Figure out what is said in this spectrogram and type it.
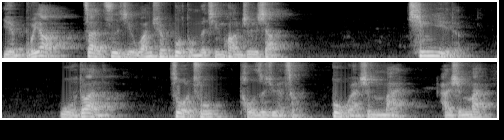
也不要在自己完全不懂的情况之下，轻易的、武断的做出投资决策，不管是买还是卖。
